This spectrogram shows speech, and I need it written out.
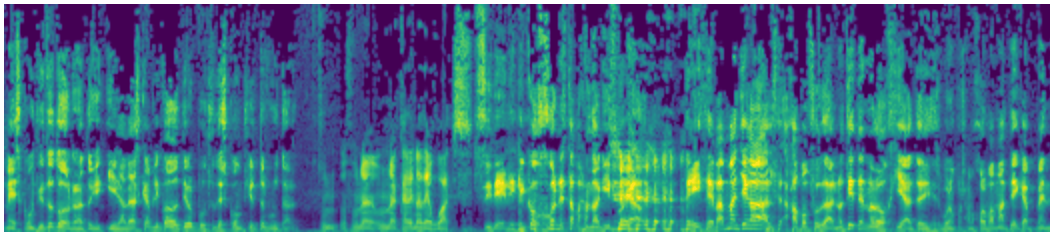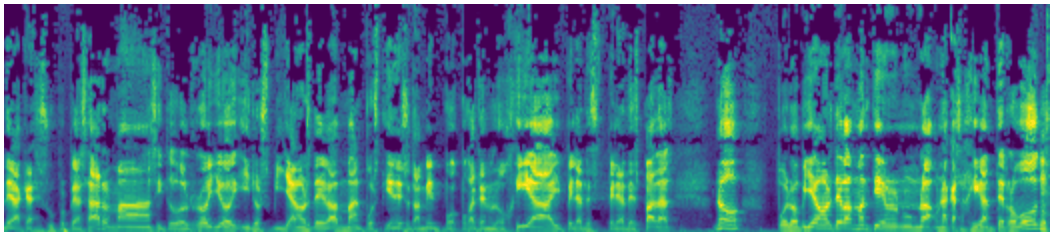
me desconcierto todo el rato. Y, y la verdad es que aplicado tío produce un desconcierto brutal. Una, una cadena de watts. Sí, de, de qué cojones está pasando aquí. Porque, claro, te dice, Batman llega al Japón feudal, no tiene tecnología. Te dices, bueno, pues a lo mejor Batman tiene que aprender a crearse sus propias armas y todo el rollo. Y los villanos de Batman, pues tienen eso también, po- poca tecnología y peleas de, peleas de espadas. No, pues los villanos de Batman tienen una, una casa gigante robot,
